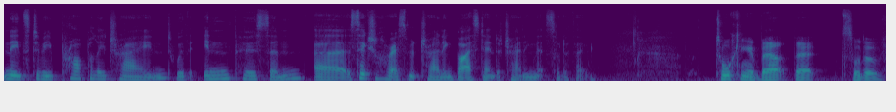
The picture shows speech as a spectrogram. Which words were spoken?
needs to be properly trained with in person uh, sexual harassment training, bystander training, that sort of thing. Talking about that sort of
